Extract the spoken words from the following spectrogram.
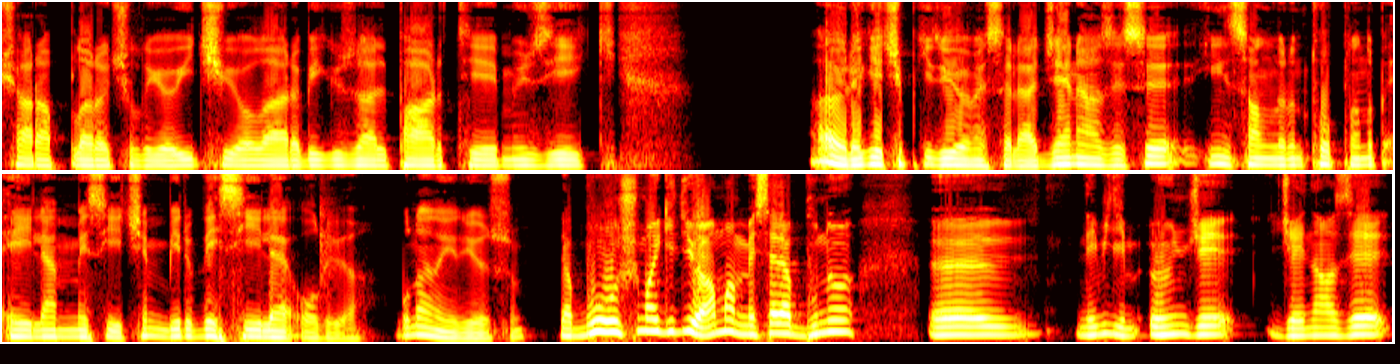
şaraplar açılıyor içiyorlar bir güzel parti müzik öyle geçip gidiyor mesela cenazesi insanların toplanıp eğlenmesi için bir vesile oluyor buna ne diyorsun? Ya bu hoşuma gidiyor ama mesela bunu e, ne bileyim önce cenaze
